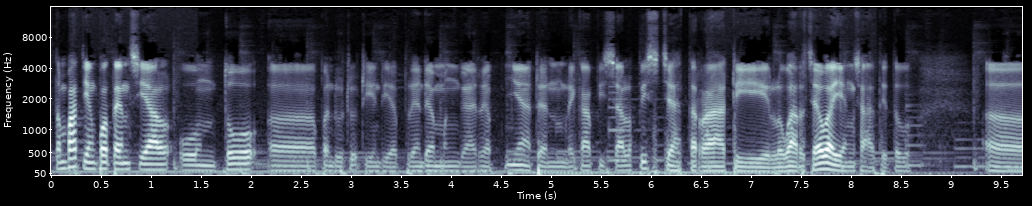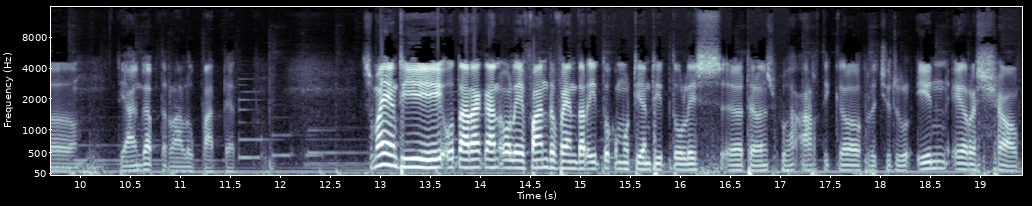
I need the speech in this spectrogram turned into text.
tempat yang potensial untuk uh, penduduk di Hindia Belanda menggarapnya dan mereka bisa lebih sejahtera di luar Jawa yang saat itu uh, dianggap terlalu padat. Semua yang diutarakan oleh Van de Venter itu kemudian ditulis uh, dalam sebuah artikel berjudul In Earshot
